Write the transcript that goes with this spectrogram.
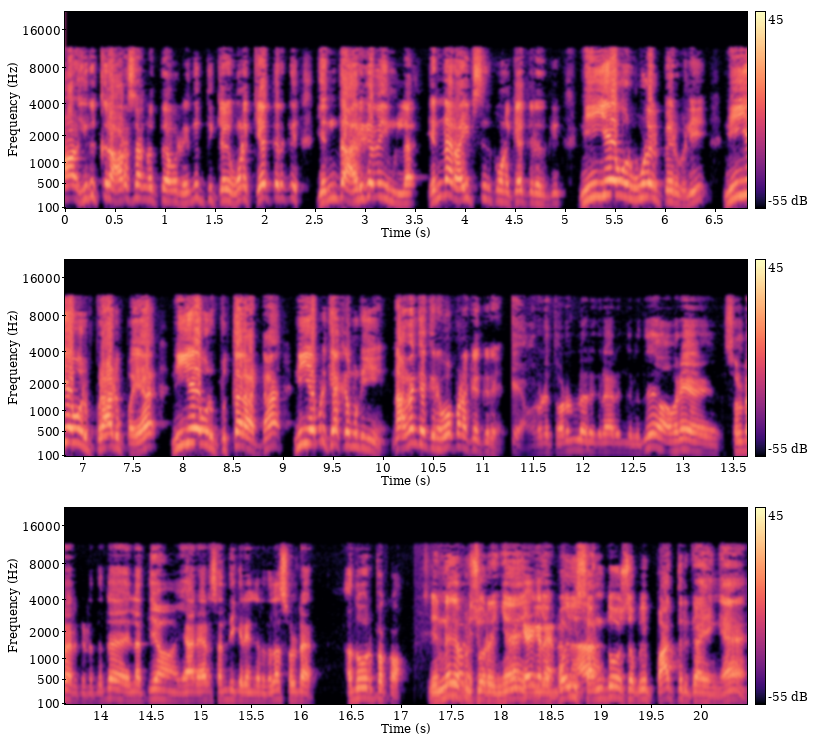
ஆ, இருக்கிற அரசாங்கத்தை அவர் எதிர்த்து கேள்வி உனக்கு கேட்கறதுக்கு எந்த அருகதையும் இல்ல. என்ன ரைட்ஸ் இருக்கு உனக்கு கேட்கறதுக்கு? நீயே ஒரு ஊழல் பேர் வழி நீயே ஒரு பிராடு பைய நீயே ஒரு புத்தராட்டம் நீ எப்படி கேட்க முடியும்? நான் தான் கேட்கிறேன் ஓப்பனா கேட்கிறேன். அவருடைய தொடர்புல இருக்கிறாருங்கிறது அவரே சொல்றாரு. கிட்டத்தட்ட எல்லாத்தையும் யார் யார் சந்திக்கிறேங்கிறதெல்லாம் சொல்றாரு. அது ஒரு பக்கம். என்னங்க இப்படி சொல்றீங்க? நீங்க போய் என்னன்னா- சந்தோஷ போய் பார்த்திருக்காங்க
